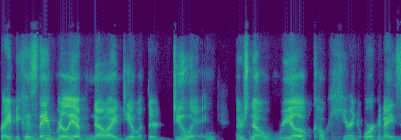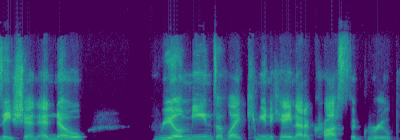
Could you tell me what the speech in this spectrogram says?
Right? Because they really have no idea what they're doing. There's no real coherent organization and no real means of like communicating that across the group.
